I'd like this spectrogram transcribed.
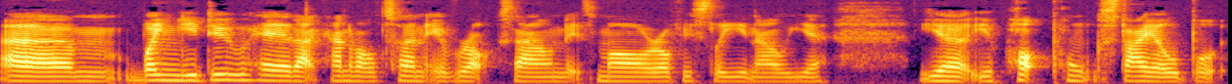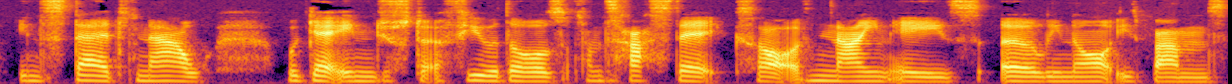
Um, when you do hear that kind of alternative rock sound, it's more obviously you know your your your pop punk style, but instead now we're getting just a few of those fantastic sort of nineties, early noughties bands,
